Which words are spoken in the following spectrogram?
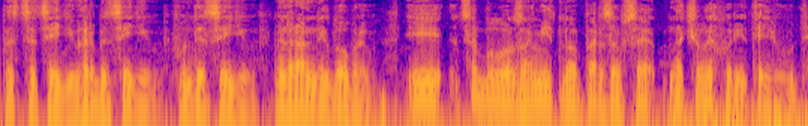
пестицидів, гербіцидів, фундицидів, мінеральних добрив. І це було замітно, перш за все, почали хворіти люди.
